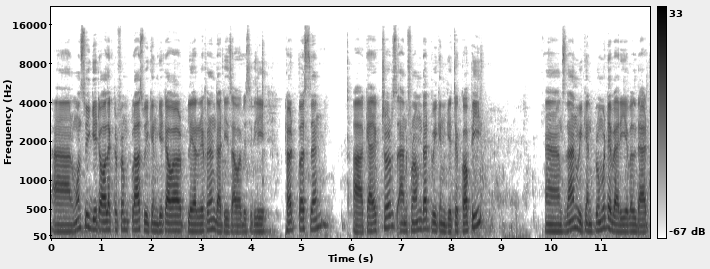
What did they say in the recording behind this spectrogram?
And once we get all actor from class we can get our player reference. That is our basically third person uh, characters. And from that we can get a copy. And then we can promote a variable that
